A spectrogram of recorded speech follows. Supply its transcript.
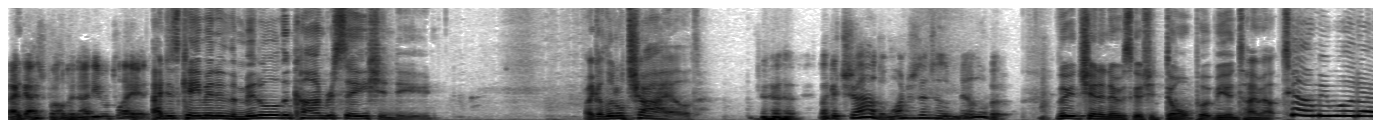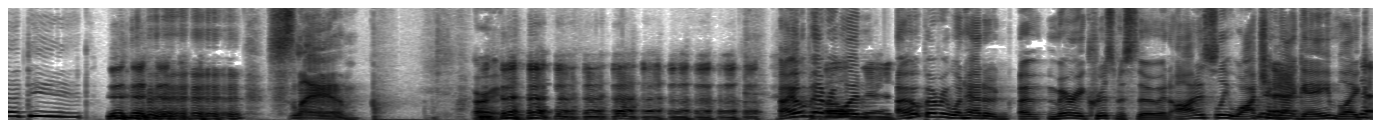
That guy's probably not even playing. It. I just came in in the middle of the conversation, dude. Like a little child. Like a child that wanders into the middle of it. Look at Chin in Nova Scotia. Don't put me in timeout. Tell me what I did. Slam. All right. I hope everyone. Oh. I hope everyone had a, a Merry Christmas though. And honestly, watching Yeah. that game, like Yeah.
